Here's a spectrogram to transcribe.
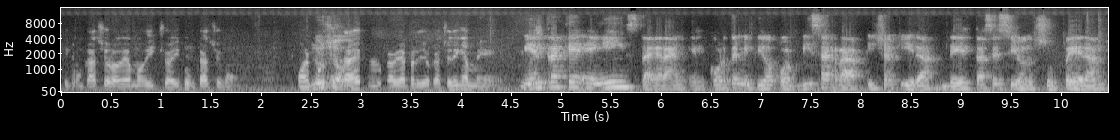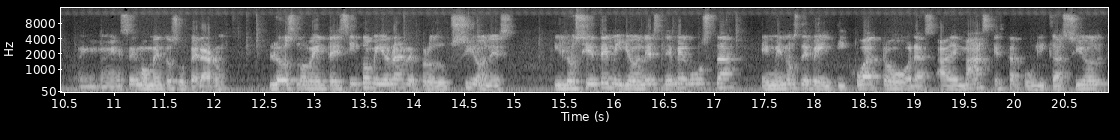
sí, con Casio lo habíamos dicho ahí, con Casio, con, con el Lucho. porcentaje de lo que había perdido Casio. Dígame. Mientras que en Instagram el corte emitido por Bizarrap y Shakira de esta sesión superan, en en ese momento superaron los 95 millones de reproducciones y los 7 millones de me gusta en menos de 24 horas. Además, esta publicación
